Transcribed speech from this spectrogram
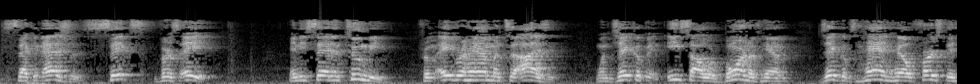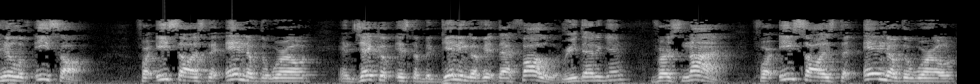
Second Esdras 6, verse 8. And he said unto me, From Abraham unto Isaac, when Jacob and Esau were born of him, Jacob's hand held first the heel of Esau. For Esau is the end of the world, and Jacob is the beginning of it that followeth. Read that again. Verse 9. For Esau is the end of the world,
